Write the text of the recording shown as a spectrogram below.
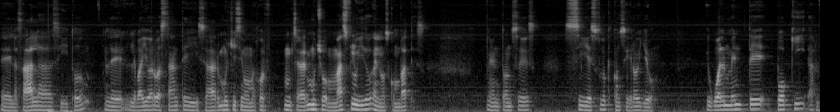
eh, las alas y todo, le, le, va a ayudar bastante y se va a ver muchísimo mejor, se va a ver mucho más fluido en los combates. Entonces, sí, eso es lo que considero yo. Igualmente, Poki al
